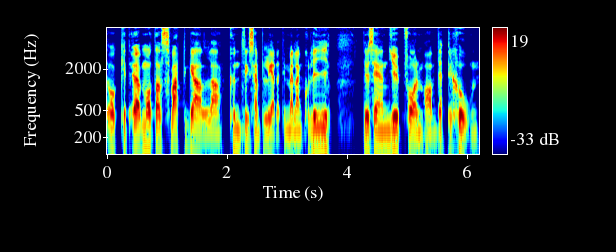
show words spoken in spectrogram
Och, ett övermått av svart galla kunde till exempel leda till melankoli, det vill säga en djup form av depression.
